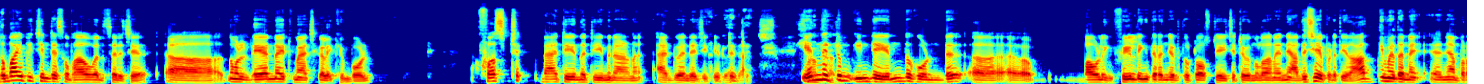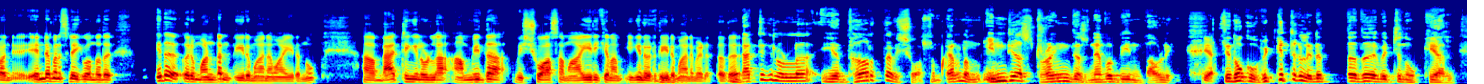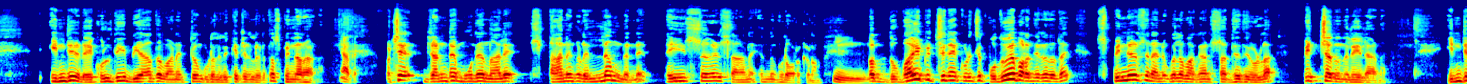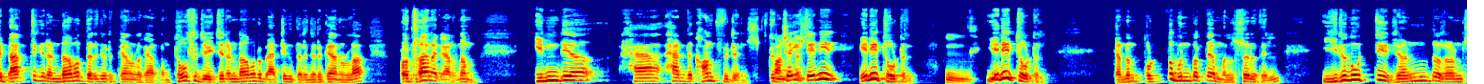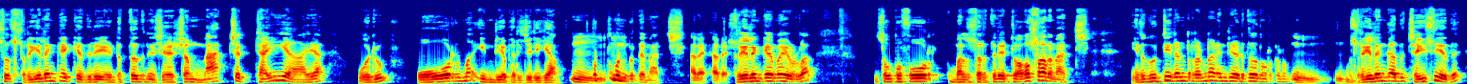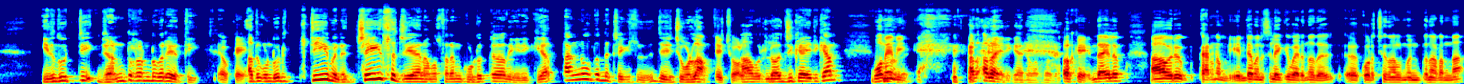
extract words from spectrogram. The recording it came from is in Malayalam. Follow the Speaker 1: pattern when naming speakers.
Speaker 1: ദുബായ് പിച്ചിന്റെ സ്വഭാവം അനുസരിച്ച് നമ്മൾ ഡേ ആൻഡ് നൈറ്റ് മാച്ച് കളിക്കുമ്പോൾ ഫസ്റ്റ് ബാറ്റ് ചെയ്യുന്ന ടീമിനാണ് അഡ്വാന്റേജ് കിട്ടുക. എന്നിട്ടും ഇന്ത്യ എന്തുകൊണ്ട് ബൗളിംഗ് ഫീൽഡിംഗ് തിരഞ്ഞെടുത്ത് ടോസ് ജയിച്ചിട്ടു എന്നുള്ളതാണ് എന്നെ അതിശയപ്പെടുത്തിയത്. ആദ്യമേ തന്നെ ഞാൻ പറഞ്ഞു എന്റെ മനസ്സിലേക്ക് വന്നത് ഇത് ഒരു മണ്ടൻ തീരുമാനമായിരുന്നു. ബാറ്റിങ്ങിലുള്ള അമിത വിശ്വാസമായിരിക്കണം ഇങ്ങനെ ഒരു തീരുമാനമെടുത്തത്.
Speaker 2: ബാറ്റിങ്ങിലുള്ള യഥാർത്ഥ വിശ്വാസം കാരണം India strength never been bowling. നോക്കൂ വിക്കറ്റുകൾ എടുത്തത് വെച്ച് നോക്കിയാൽ ഇന്ത്യയുടെ കുൽദീപ് യാദവ് ആണ് ഏറ്റവും കൂടുതൽ വിക്കറ്റുകൾ എടുത്ത സ്പിന്നറാണ്. പക്ഷേ രണ്ട് മൂന്ന് നാല് സ്ഥാനങ്ങളെല്ലാം തന്നെ പേസേഴ്സ് ആണ് എന്നും കൂടെ ഓർക്കണം. ഇപ്പം ദുബായ് പിച്ചിനെ കുറിച്ച് പൊതുവെ പറഞ്ഞിരുന്നത് സ്പിന്നേഴ്സിന് അനുകൂലമാകാൻ സാധ്യതയുള്ള പിച്ച് എന്ന നിലയിലാണ്. ഇന്ത്യ ബാറ്റിംഗ് രണ്ടാമത് തിരഞ്ഞെടുക്കാനുള്ള കാരണം ടോസ് ജയിച്ച് രണ്ടാമത് ബാറ്റിംഗ് തിരഞ്ഞെടുക്കാനുള്ള പ്രധാന കാരണം India had the confidence to change any any total any total കാരണം തൊട്ട് മുൻപത്തെ മത്സരത്തിൽ ഇരുന്നൂറ്റി രണ്ട് റൺസ് ശ്രീലങ്കയ്ക്കെതിരെ എടുത്തതിന് ശേഷം മാച്ച് ടൈ ആയ ഒരു ഓർമ്മ ഇന്ത്യ ഭരിച്ചിരിക്കാം. തൊട്ട് മുൻപത്തെ മാച്ച്
Speaker 1: അതെ അതെ.
Speaker 2: ശ്രീലങ്കയുമായുള്ള സൂപ്പർ ഫോർ മത്സരത്തിലെ ഏറ്റവും അവസാന മാച്ച് ഇരുന്നൂറ്റി രണ്ട് റണ്ണാണ് ഇന്ത്യ എടുത്തത് നോക്കണം. ശ്രീലങ്ക അത് ചേസ് ചെയ്ത് ഇരുന്നൂറ്റി രണ്ട് റൺ വരെ എത്തി. അതുകൊണ്ട് ഒരു ടീമിന് ചേസ് ചെയ്യാൻ അവസരം കൊടുക്കാതെ ഇരിക്കുക തങ്ങൾ തന്നെ ചേസ് ചെയ്ത് ജയിച്ചുകൊള്ളാം. ആ ഒരു ലോജിക് ആയിരിക്കാം. അതായിരിക്കാം
Speaker 1: ഓക്കെ എന്തായാലും ആ ഒരു കാരണം എന്റെ മനസ്സിലേക്ക് വരുന്നത് കുറച്ചു നാൾ മുൻപ് നടന്ന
